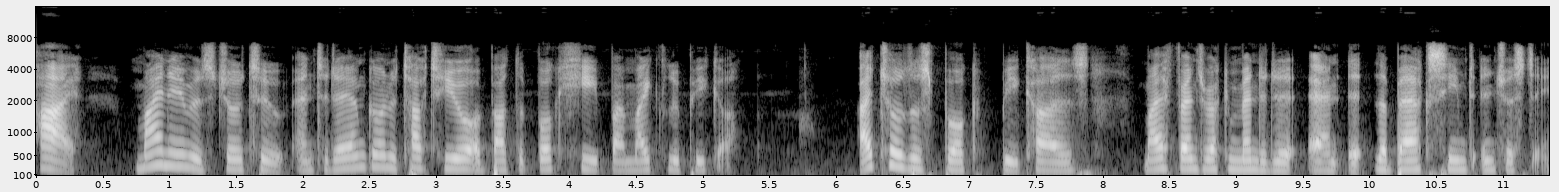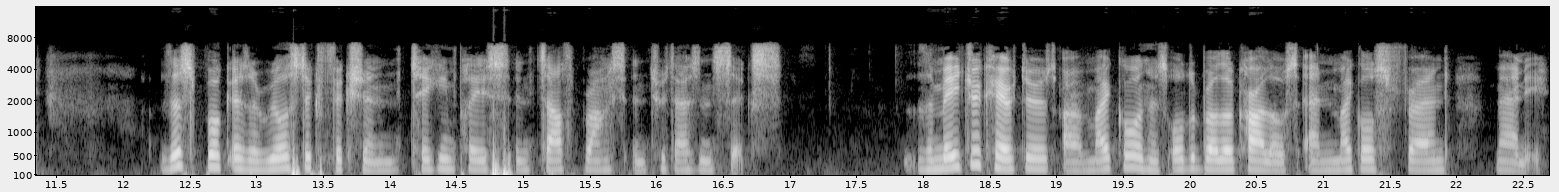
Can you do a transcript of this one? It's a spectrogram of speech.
Hi, my name is Joe Two, and today I'm going to talk to you about the book Heat by Mike Lupica. I chose this book because my friends recommended it and it, the back seemed interesting. This book is a realistic fiction taking place in South Bronx in 2006. The major characters are Michael and his older brother Carlos and Michael's friend Manny.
